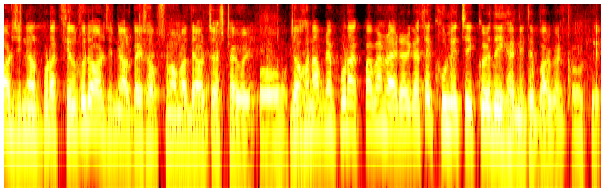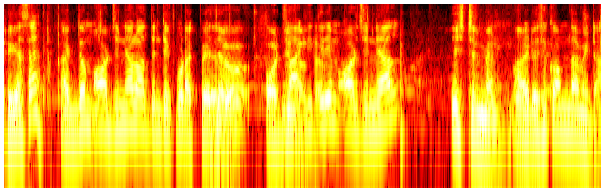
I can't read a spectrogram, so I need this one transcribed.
অরিজিনাল প্রোডাক্ট সেল করে অরিজিনালটাই সবসময় আমরা দেওয়ার চেষ্টা করি। যখন আপনি প্রোডাক্ট পাবেন রাইডার কাছে খুলে চেক করে দেখে নিতে পারবেন। ঠিক আছে? একদম অরিজিনাল অথেন্টিক প্রোডাক্ট পেয়ে যাবেন। লাকি। ক্রিম অরিজিনাল স্টিলম্যান আর এটা হচ্ছে কম দামিটা।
